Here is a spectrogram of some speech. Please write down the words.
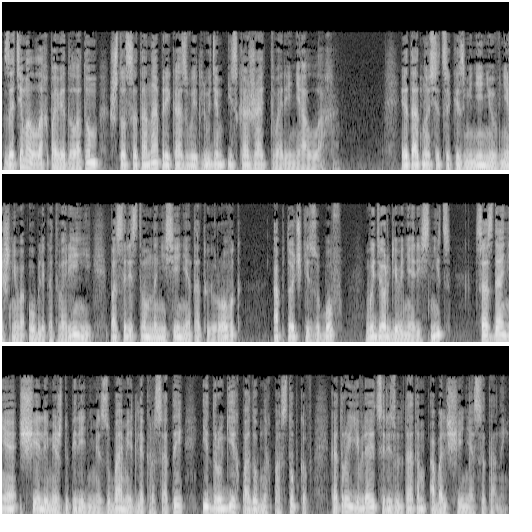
Затем Аллах поведал о том, что сатана приказывает людям искажать творение Аллаха. Это относится к изменению внешнего облика творений посредством нанесения татуировок, обточки зубов, выдергивания ресниц создание щели между передними зубами для красоты и других подобных поступков, которые являются результатом обольщения сатаны.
